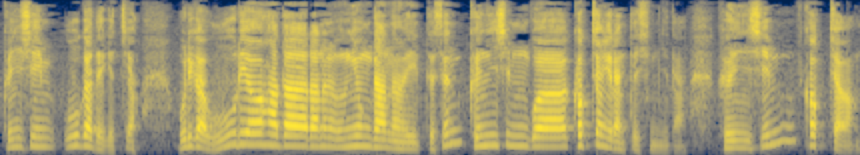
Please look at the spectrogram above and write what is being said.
근심우가 되겠죠. 우리가 우려하다라는 응용 단어의 뜻은 근심과 걱정이란 뜻입니다. 근심, 걱정.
